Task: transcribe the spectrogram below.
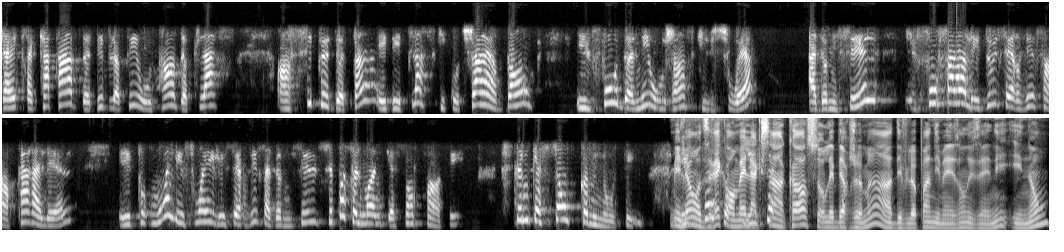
d'être capable de développer autant de places en si peu de temps et des places qui coûtent cher. Donc, il faut donner aux gens ce qu'ils souhaitent à domicile. Il faut faire les deux services en parallèle. Et pour moi, les soins et les services à domicile, c'est pas seulement une question de santé, c'est une question de communauté. Mais là, on dirait qu'on met l'accent encore sur l'hébergement en développant des maisons des aînés et non.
